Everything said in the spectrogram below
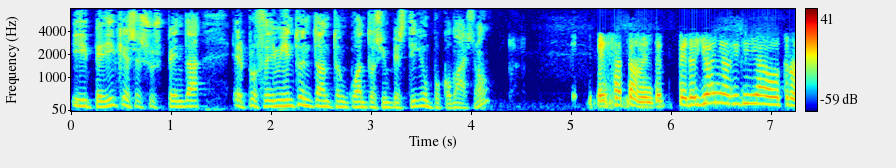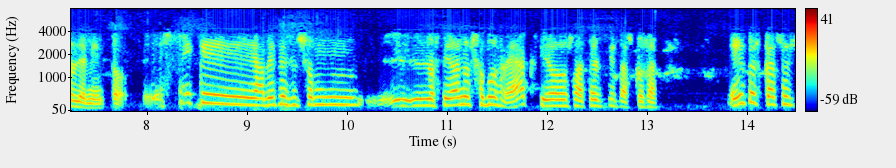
y pedir que se suspenda el procedimiento en tanto en cuanto se investigue un poco más, ¿no? Exactamente, pero yo añadiría otro elemento. Sé que a veces son los ciudadanos somos reacios a hacer ciertas cosas. En estos casos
